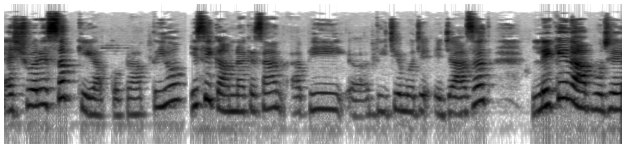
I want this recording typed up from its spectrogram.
ऐश्वर्य सब की आपको प्राप्ति हो। इसी कामना के साथ अभी दीजिए मुझे इजाज़त। लेकिन आप मुझे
